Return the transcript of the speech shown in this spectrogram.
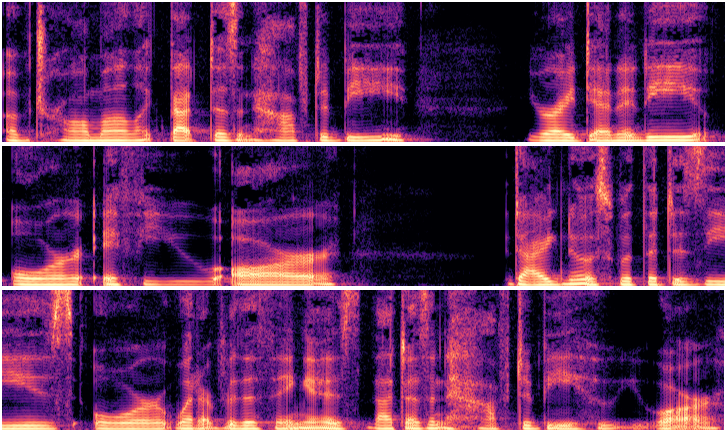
of trauma, like that doesn't have to be your identity. Or if you are diagnosed with a disease or whatever the thing is, that doesn't have to be who you are.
